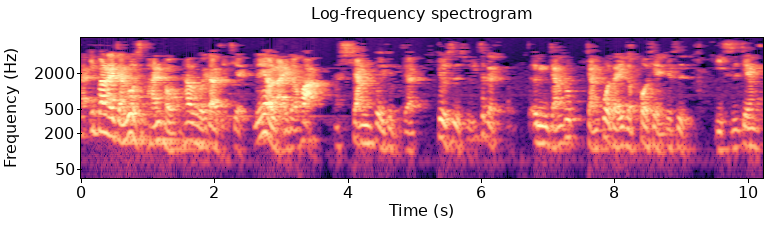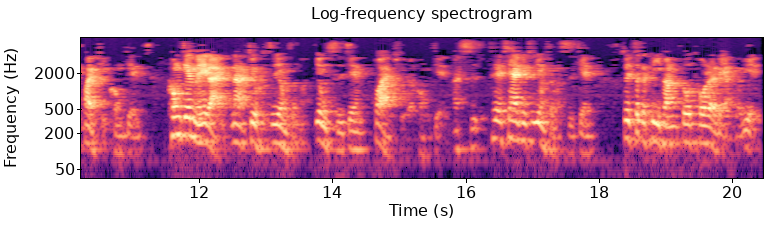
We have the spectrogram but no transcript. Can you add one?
那一般来讲，如果是盘头，它会回到底线；没有来的话，那相对就比较就是属于这个嗯讲过讲过的一个破线，就是以时间换取空间。空间没来，那就是用什么？用时间换取了空间。那时现现在就是用什么时间？所以这个地方都拖了两个月。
